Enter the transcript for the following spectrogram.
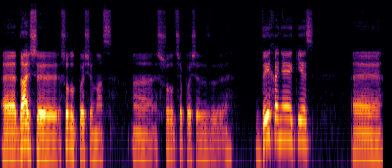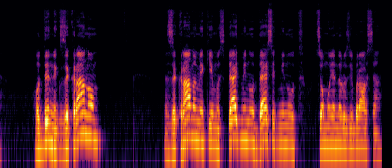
Е, Далі, що тут пише в нас? Е, що тут ще пише? Дихання якесь. Е, годинник з екраном. З екраном якимось 5 минут, 10 минут. В цьому я не розібрався.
